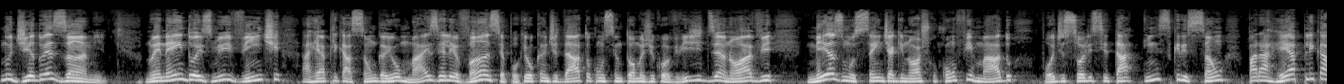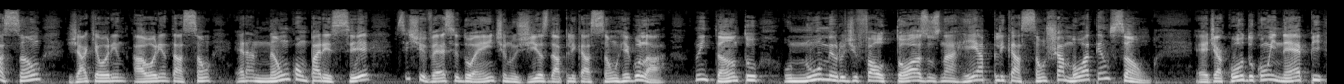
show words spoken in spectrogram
no dia do exame. No Enem 2020, a reaplicação ganhou mais relevância porque o candidato com sintomas de Covid-19, mesmo sem diagnóstico confirmado, pôde solicitar inscrição para reaplicação, já que a orientação era não comparecer se estivesse doente nos dias da aplicação regular. No entanto, o número de faltosos na reaplicação chamou atenção. É, de acordo com o INEP,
